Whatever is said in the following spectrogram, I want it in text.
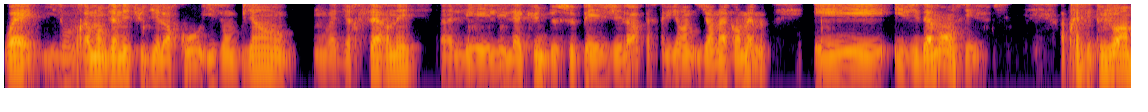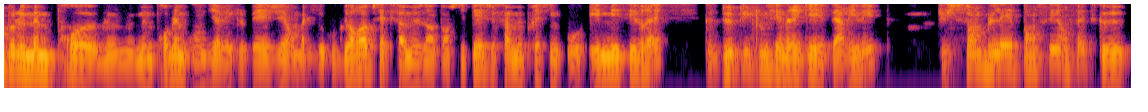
ouais, ils ont vraiment bien étudié leur coup, ils ont bien, on va dire, cerné euh, les, les, lacunes de ce PSG-là, parce qu'il y, en, y en a quand même. Et évidemment, c'est après c'est toujours un peu le même pro, le, même problème qu'on dit avec le PSG en match de Coupe d'Europe, cette fameuse intensité, ce fameux pressing haut. Et mais c'est vrai que depuis que Luis Enrique était arrivé, tu semblais penser en fait que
